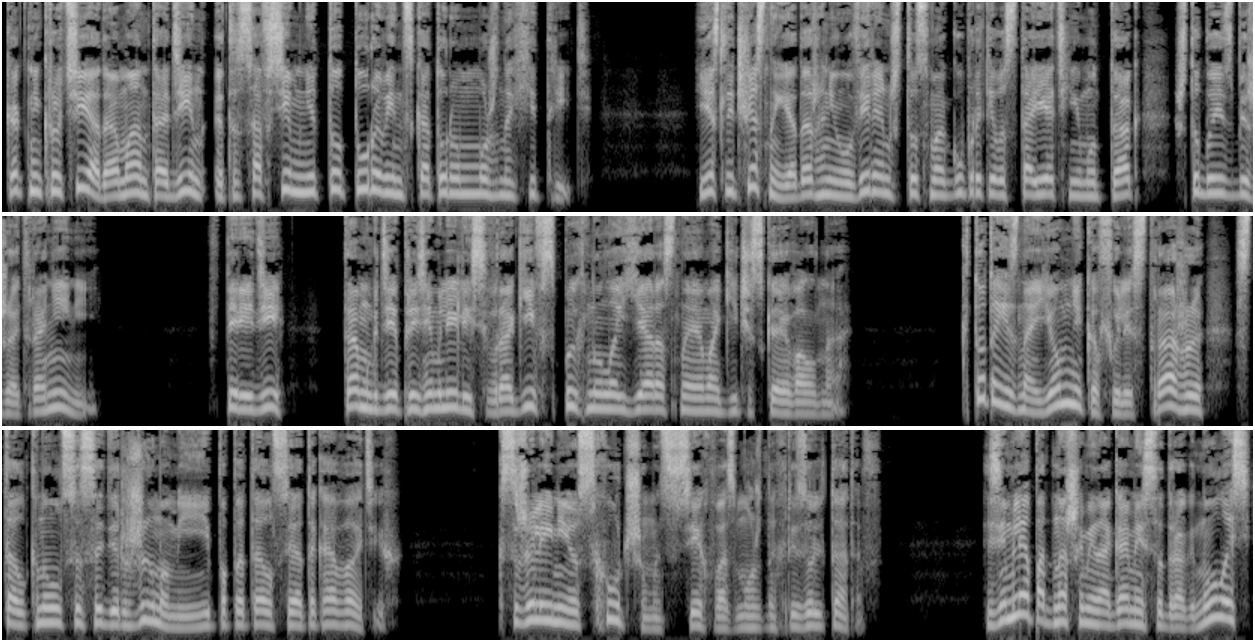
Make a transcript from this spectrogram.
Как ни крути, Адамант-1 — это совсем не тот уровень, с которым можно хитрить. Если честно, я даже не уверен, что смогу противостоять ему так, чтобы избежать ранений. Впереди, там, где приземлились враги, вспыхнула яростная магическая волна. Кто-то из наемников или стражи столкнулся с содержимыми и попытался атаковать их. К сожалению, с худшим из всех возможных результатов. Земля под нашими ногами содрогнулась,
